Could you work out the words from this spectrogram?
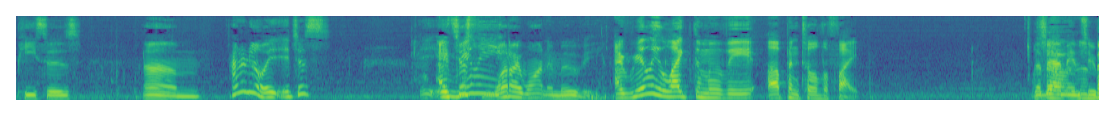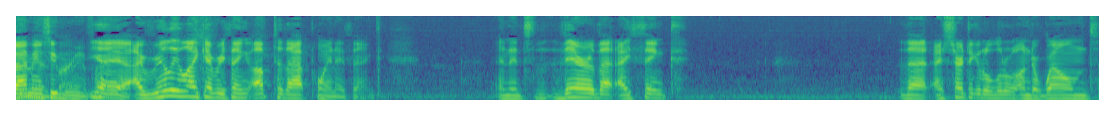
pieces. Um, I don't know. It, it just it- I it's just really- what I want in a movie. I really liked the movie up until the fight. The So, Batman the Superman Batman fight. Superman. Yeah, yeah. I really like everything up to that point, I think. And it's there that I think that I start to get a little underwhelmed,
